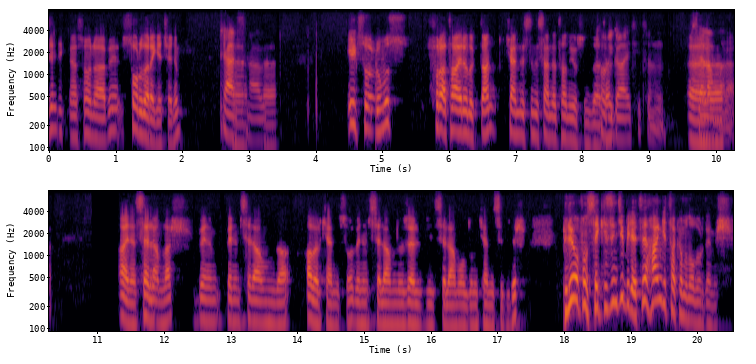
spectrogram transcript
Dedikten sonra abi sorulara geçelim. Gelsin ee, abi. E, ilk sorumuz Fırat Ayrılık'tan. Kendisini sen de tanıyorsun zaten. Tabii gayet iyi tanıyorum. Selamlar abi. Aynen selamlar. Benim benim selamımı da alır kendisi o. Benim selamın özel bir selam olduğunu kendisi bilir. Playoff'un 8. bileti hangi takımın olur demiş.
